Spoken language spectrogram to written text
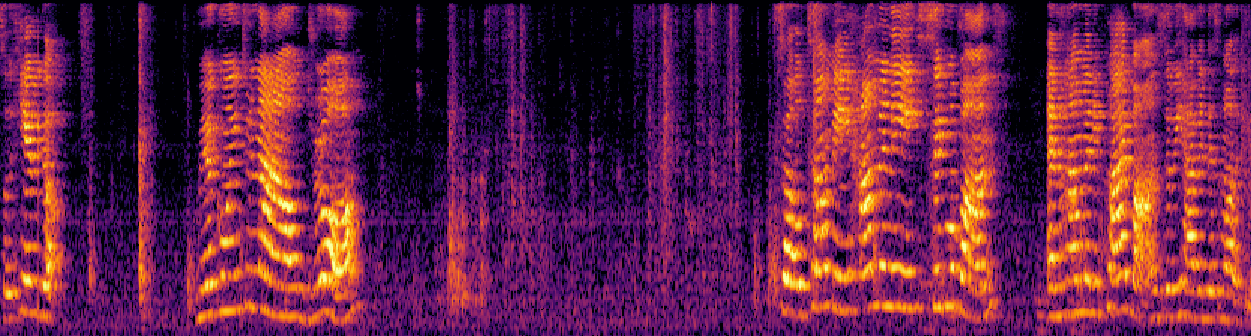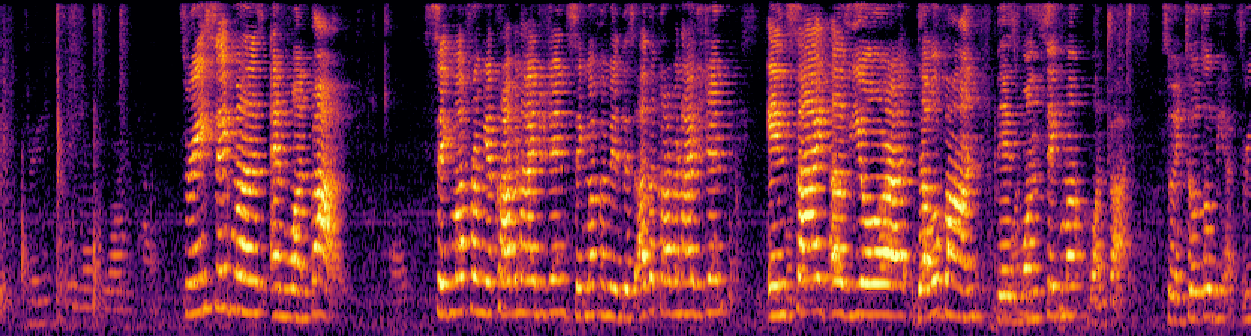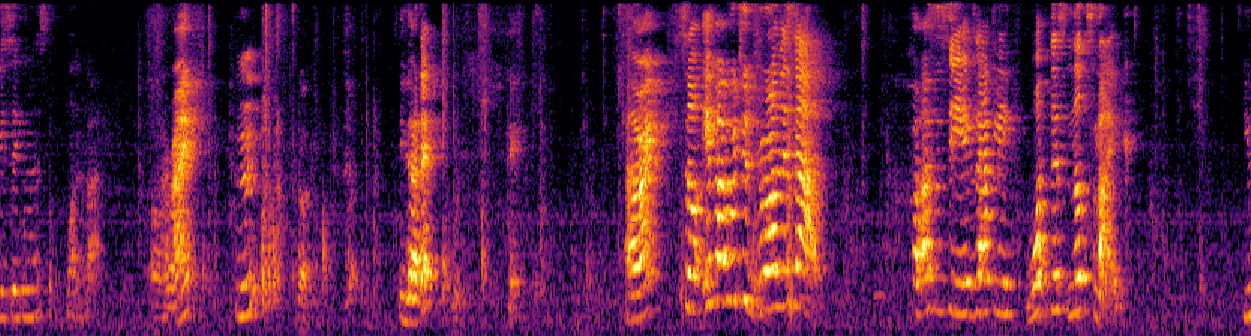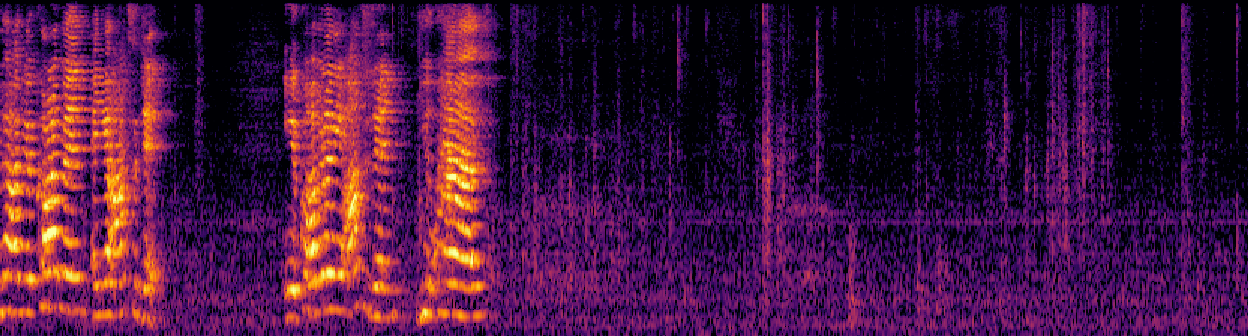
So here we go. We are going to now draw So tell me how many sigma bonds and how many pi bonds do we have in this molecule? Three sigmas, one pi. Three sigmas and one pi. Sigma from your carbon hydrogen, sigma from this other carbon hydrogen. Inside of your double bond, there's one sigma, one pi. So in total, we have three sigmas, one pi. All right? Hmm? Got. You got it? Okay. All right. So if I were to draw this out for us to see exactly what this looks like, you have your carbon and your oxygen. In your carbon and your oxygen, you have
